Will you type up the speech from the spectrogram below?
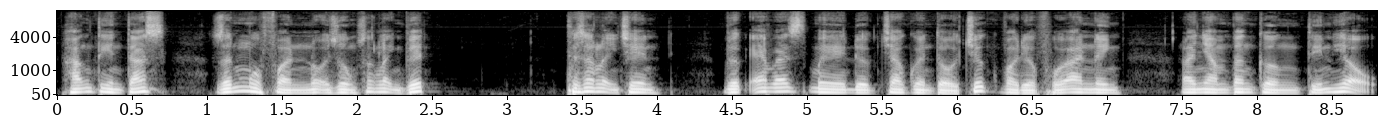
Hãng tin TASS dẫn một phần nội dung sắc lệnh viết. Theo sắc lệnh trên, việc FSB được trao quyền tổ chức và điều phối an ninh là nhằm tăng cường tín hiệu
